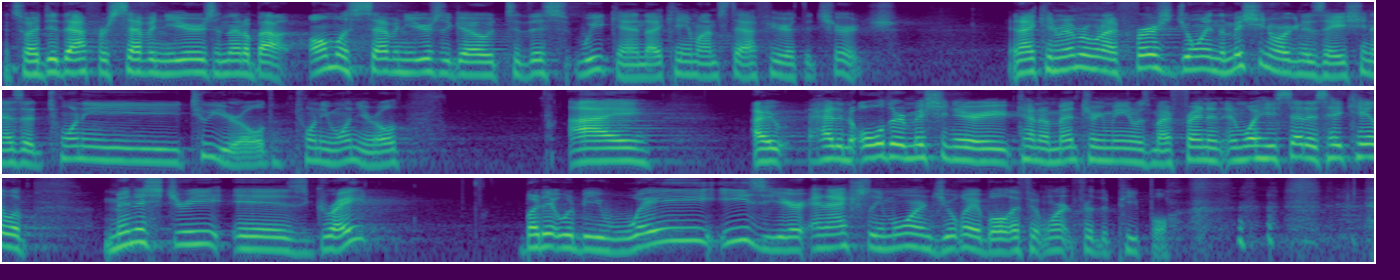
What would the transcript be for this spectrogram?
And so I did that for seven years. And then, about almost seven years ago to this weekend, I came on staff here at the church. And I can remember when I first joined the mission organization as a 22 year old, 21 year old. I, I had an older missionary kind of mentoring me and was my friend. And, and what he said is, Hey, Caleb, ministry is great, but it would be way easier and actually more enjoyable if it weren't for the people.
